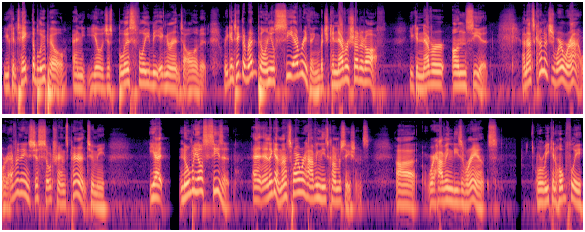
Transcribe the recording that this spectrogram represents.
you can take the blue pill and you'll just blissfully be ignorant to all of it. Or you can take the red pill and you'll see everything, but you can never shut it off. You can never unsee it. And that's kind of just where we're at, where everything's just so transparent to me, yet nobody else sees it. And, and again, that's why we're having these conversations. Uh, we're having these rants where we can hopefully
